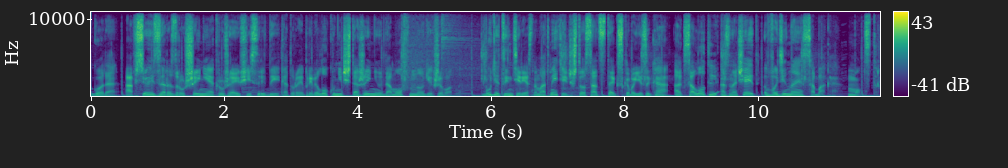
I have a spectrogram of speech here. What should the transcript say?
года, а все из-за разрушения окружающей среды, которое привело к уничтожению домов многих животных. Будет интересным отметить, что с ацтекского языка аксолотль означает «водяная собака» — монстр.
